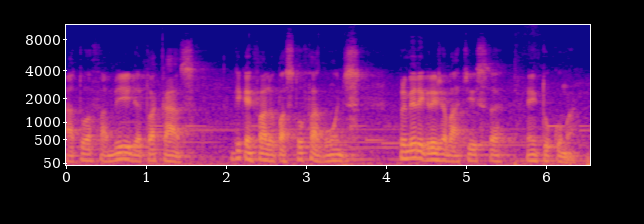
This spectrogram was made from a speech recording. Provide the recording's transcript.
a tua família, a tua casa. Aqui quem fala é o pastor Fagundes, Primeira Igreja Batista em Tucumã.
